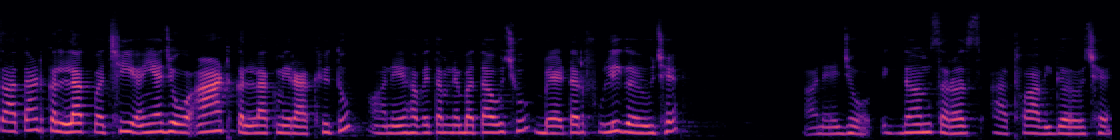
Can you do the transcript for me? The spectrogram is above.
સાત આઠ કલાક પછી અહીંયા જો આઠ કલાક મેં રાખ્યું હતું અને હવે તમને બતાવું છું, બેટર ફૂલી ગયું છે. અને જો એકદમ સરસ આથો આવી ગયો છે.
